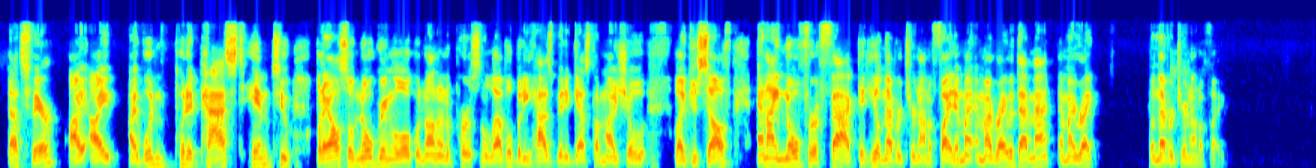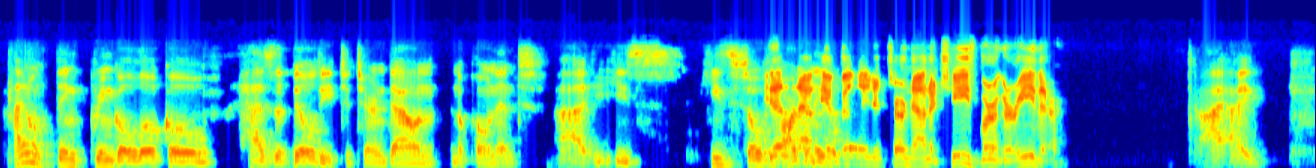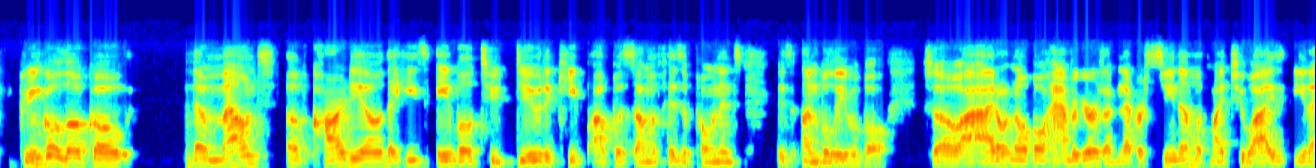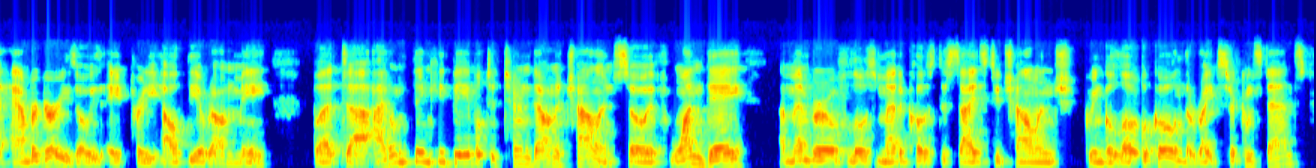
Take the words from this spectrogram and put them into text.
That's fair. I, I I wouldn't put it past him to, but I also know Gringo Loco not on a personal level, but he has been a guest on my show like yourself, and I know for a fact that he'll never turn on a fight. Am I am I right with that, Matt? Am I right? He'll never turn on a fight. I don't think Gringo Loco has the ability to turn down an opponent. Uh, he, he's he's so he doesn't have the ability to turn down a cheeseburger either. I, I Gringo Loco, the amount of cardio that he's able to do to keep up with some of his opponents is unbelievable. So I, I don't know about hamburgers. I've never seen him with my two eyes eat a hamburger. He's always ate pretty healthy around me, but uh, I don't think he'd be able to turn down a challenge. So if one day a member of Los Medicos decides to challenge Gringo Loco in the right circumstance,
